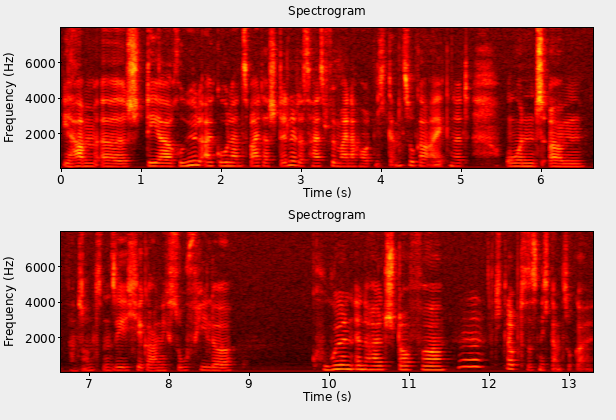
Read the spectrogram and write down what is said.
wir haben äh, Stearylalkohol an zweiter Stelle. Das heißt, für meine Haut nicht ganz so geeignet. Und ähm, ansonsten sehe ich hier gar nicht so viele coolen Inhaltsstoffe. Hm, ich glaube, das ist nicht ganz so geil.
